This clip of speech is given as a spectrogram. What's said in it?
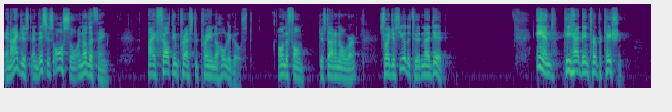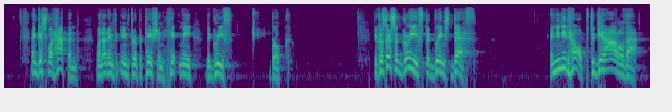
and I just, and this is also another thing, I felt impressed to pray in the Holy Ghost on the phone, just out of nowhere. So I just yielded to it, and I did. And he had the interpretation. And guess what happened when that interpretation hit me? The grief broke. Because there's a grief that brings death. And you need help to get out of that.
